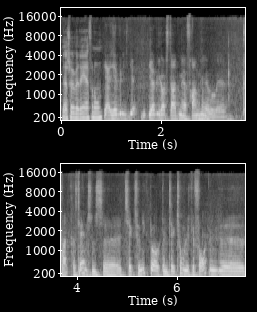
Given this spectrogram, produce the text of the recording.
Lad os høre, hvad det er for nogen. Ja, jeg vil, jeg, jeg vil godt starte med at fremhæve uh, Karl Christiansens øh, tektonikbog, Den tektoniske forordning, øh,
